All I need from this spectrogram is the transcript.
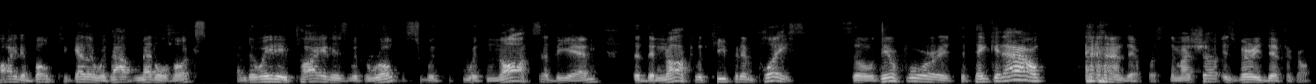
tie the boat together without metal hooks, and the way they tie it is with ropes with with knots at the end that the knot would keep it in place. So therefore, to take it out, therefore, the mashal is very difficult.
